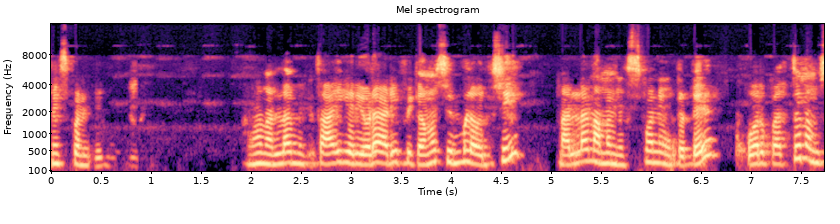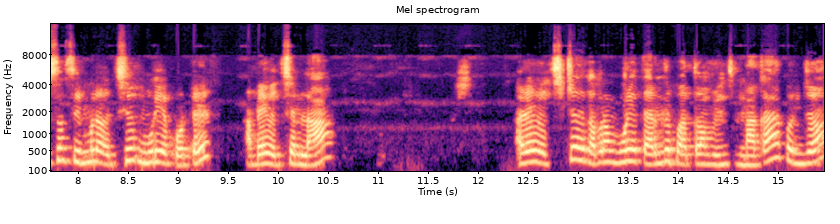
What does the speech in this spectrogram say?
மிக்ஸ் பண்ணிக்கலாம். நல்லா மிக்ஸ் காய்கறியோட அடி பிடிக்காம சிம்மில் வச்சு நல்லா நம்ம மிக்ஸ் பண்ணி விட்டுட்டு ஒரு பத்து நிமிஷம் சிம்மில் வச்சு மூடியை போட்டு அப்படியே வச்சிடலாம். அப்படியே வச்சுட்டு அதுக்கப்புறம் மூடியை திறந்து பார்த்தோம் அப்படின்னு சொன்னாக்கா கொஞ்சம்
